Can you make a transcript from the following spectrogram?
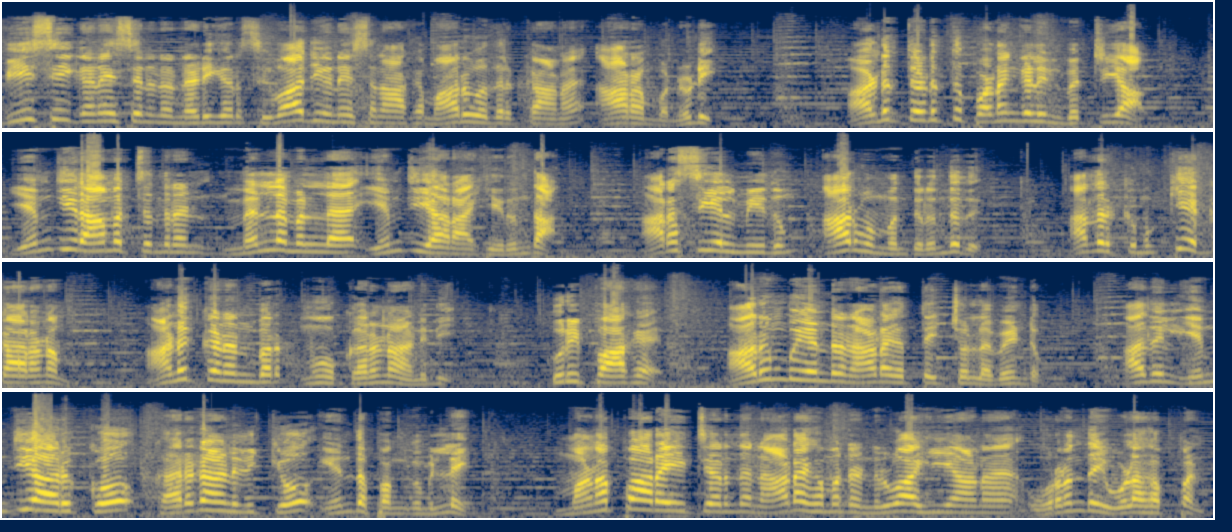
வி சி கணேசன் என்ற நடிகர் சிவாஜி கணேசனாக மாறுவதற்கான ஆரம்ப நொடி. அடுத்தடுத்து படங்களின் வெற்றியால் எம்ஜி ராமச்சந்திரன் மெல்ல மெல்ல எம்ஜிஆர் ஆகியிருந்தார் அரசியல் மீதும் ஆர்வம் வந்திருந்தது. அதற்கு முக்கிய காரணம் அணுக்க நண்பர் மு. கருணாநிதி. குறிப்பாக அரும்பு என்ற நாடகத்தை சொல்ல வேண்டும். அதில் எம்ஜிஆருக்கோ கருணாநிதிக்கோ எந்த பங்கும் இல்லை. மணப்பாறையைச் சேர்ந்த நாடகமன்ற நிர்வாகியான உறந்தை உலகப்பன்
